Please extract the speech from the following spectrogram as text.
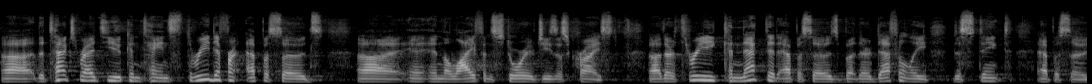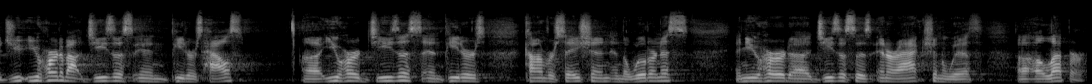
Uh, the text read to you contains three different episodes uh, in, in, the life and story of Jesus Christ. Uh, there are three connected episodes, but they're definitely distinct episodes. You, you heard about Jesus in Peter's house. you heard Jesus and Peter's conversation in the wilderness, and you heard uh, Jesus' interaction with a leper.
